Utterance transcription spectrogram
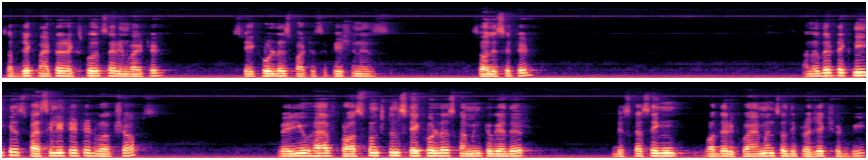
Subject matter experts are invited. Stakeholders participation is solicited. Another technique is facilitated workshops where you have cross-functional stakeholders coming together discussing what the requirements of the project should be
